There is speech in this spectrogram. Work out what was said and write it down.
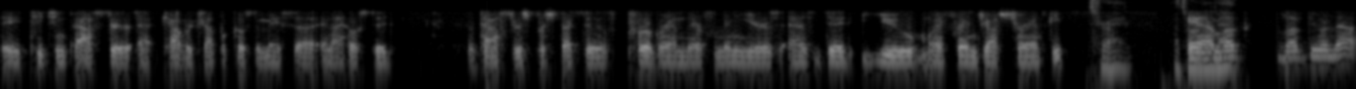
a teaching pastor at Calvary Chapel Costa Mesa, and I hosted the Pastor's Perspective program there for many years, as did you, my friend Josh Taransky. That's right. That's where and we met. Love, love doing that.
